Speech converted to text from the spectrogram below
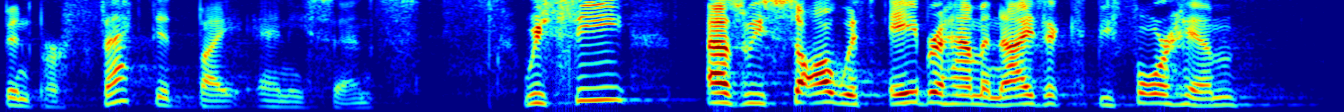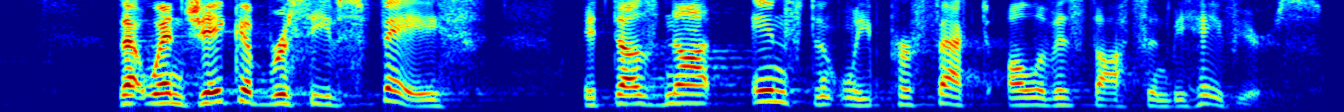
been perfected by any sense. We see, as we saw with Abraham and Isaac before him, that when Jacob receives faith, it does not instantly perfect all of his thoughts and behaviors.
